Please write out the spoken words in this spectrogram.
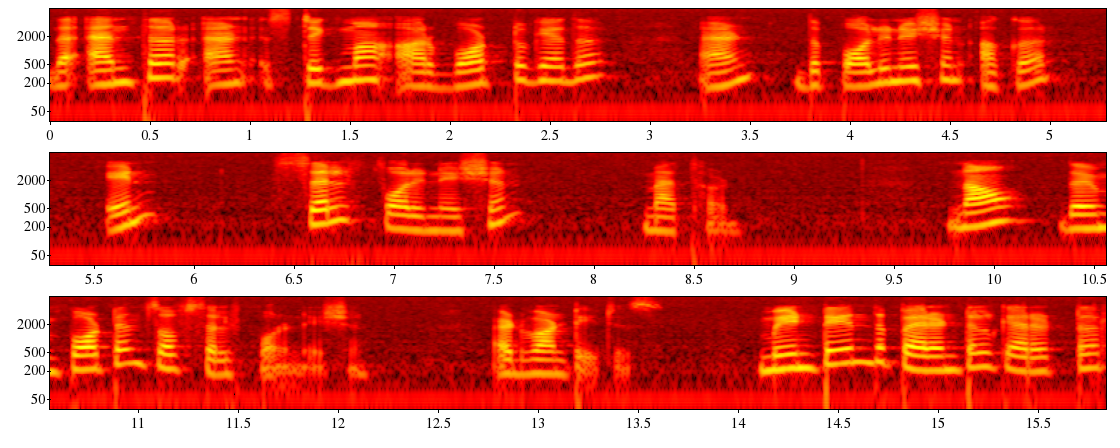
the anther and stigma are brought together and the pollination occur in self-pollination method. Now the importance of self-pollination. Advantages. Maintain the parental character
